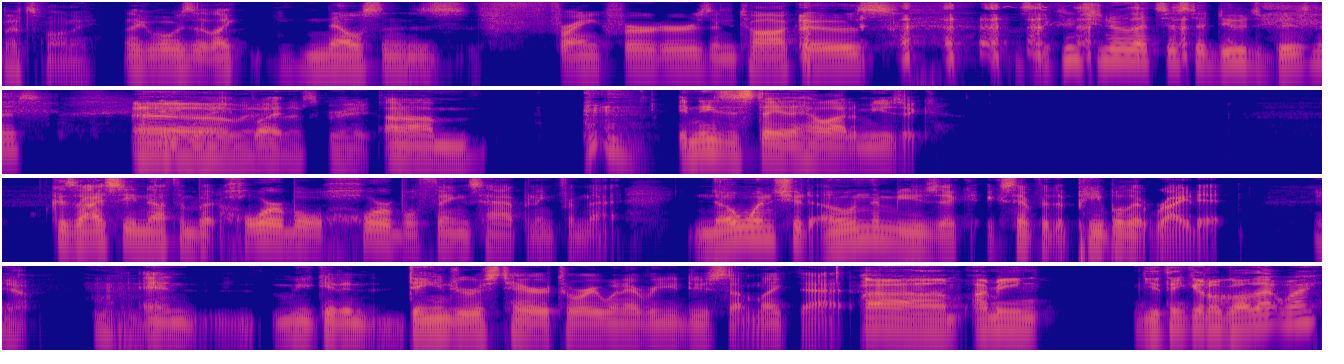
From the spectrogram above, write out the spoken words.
that's funny Like what was it like Nelson's Frankfurters and tacos? It's like didn't you know that's just a dude's business? Anyway, Oh, man, but- that's great um, it needs to stay the hell out of music because I see nothing but horrible, horrible things happening from that. No one should own the music except for the people that write it, Mhm. and we get into dangerous territory whenever you do something like that. Um, I mean, you think it'll go that way?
